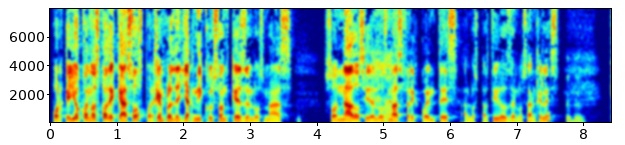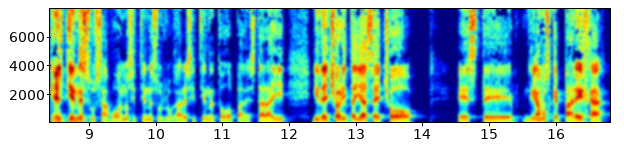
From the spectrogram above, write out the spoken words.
Porque yo conozco de casos, por ejemplo, el de Jack Nicholson, que es de los más sonados y de los más frecuentes a los partidos de Los Ángeles, que él tiene sus abonos y tiene sus lugares y tiene todo para estar ahí. Y de hecho ahorita ya se ha hecho, este, digamos que pareja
